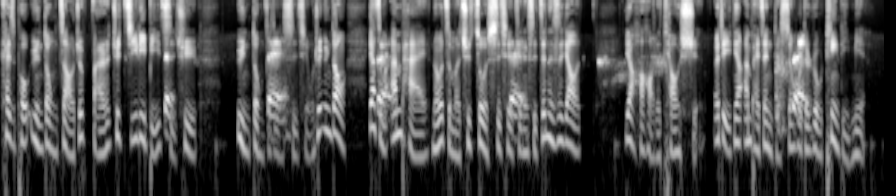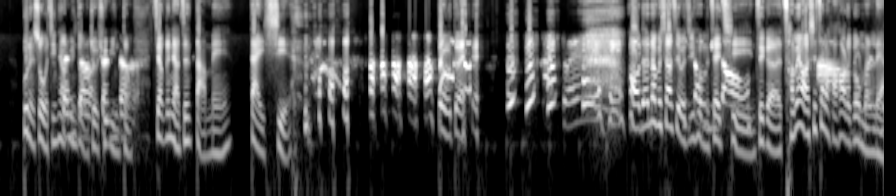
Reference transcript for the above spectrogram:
开始剖运动照，就反而去激励彼此去运动这件事情。我觉得运动要怎么安排，然后怎么去做事情这件事，真的是要。要好好的挑选，而且一定要安排在你的生活的 routine 里面，不能说我今天要运动我就去运动，这样跟你讲真打没代谢，对不对？对，好的，那么下次有机会我们再请这个草莓老师再来好好的跟我们聊。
